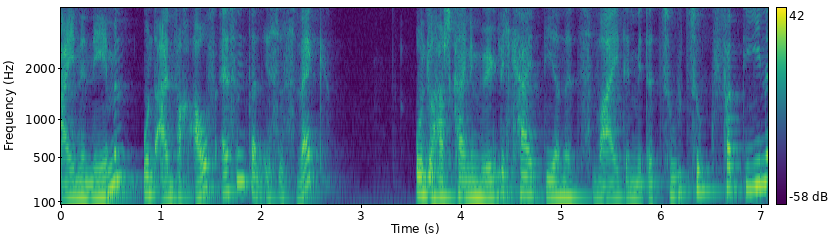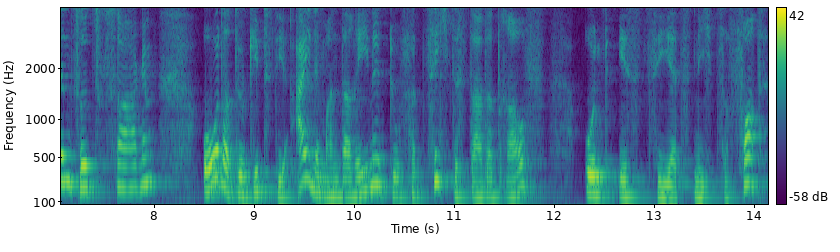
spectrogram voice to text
eine nehmen und einfach aufessen, dann ist es weg. Und du hast keine Möglichkeit, dir eine zweite mit dazu zu verdienen, sozusagen. Oder du gibst die eine Mandarine, du verzichtest da darauf und isst sie jetzt nicht sofort.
